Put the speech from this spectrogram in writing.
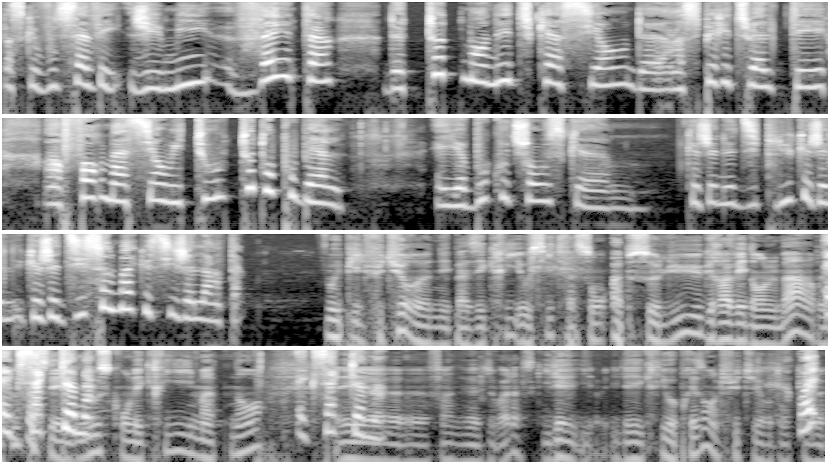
parce que vous le savez, j'ai mis 20 ans de toute mon éducation de, en spiritualité, en formation et tout, tout aux poubelles. Et il y a beaucoup de choses que, que je ne dis plus, que je, que je dis seulement que si je l'entends. Oui, puis le futur euh, n'est pas écrit aussi de façon absolue, gravé dans le marbre. Et tout ça, Exactement. c'est nous ce qu'on l'écrit maintenant. Exactement. Et, euh, enfin, euh, voilà, qu'il est, il est écrit au présent, le futur. Donc, Ouais, euh,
